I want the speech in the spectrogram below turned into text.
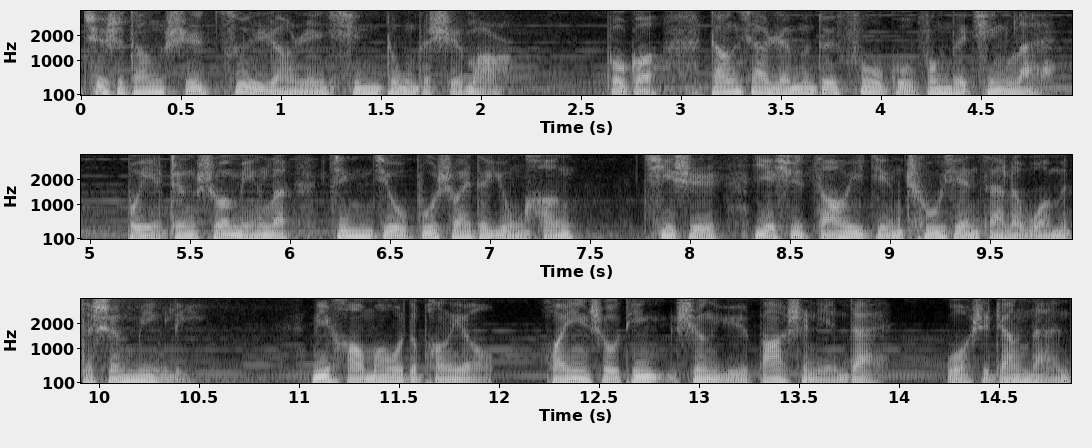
却是当时最让人心动的时髦。不过，当下人们对复古风的青睐，不也正说明了经久不衰的永恒？其实，也许早已经出现在了我们的生命里。你好吗，我的朋友？欢迎收听《生于八十年代》，我是张楠。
